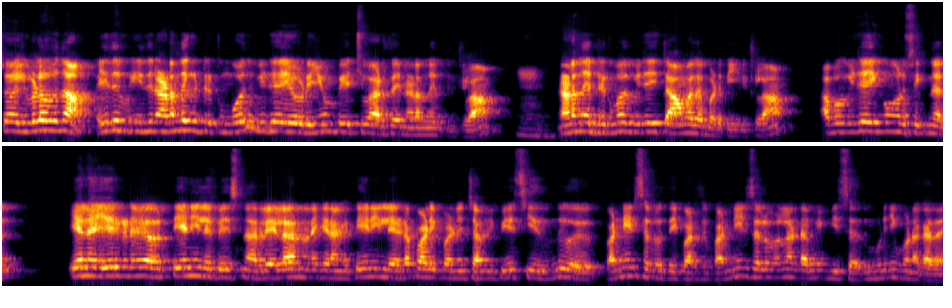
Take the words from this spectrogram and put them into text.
ஸோ இவ்வளவுதான். இது இது நடந்துகிட்டு இருக்கும்போது விஜயோடையும் பேச்சுவார்த்தை நடந்துட்டு இருக்கலாம். நடந்துட்டு இருக்கும்போது விஜய் தாமதப்படுத்தி இருக்கலாம் அப்போ விஜய்க்கும் ஒரு சிக்னல் ஏன்னா ஏற்கனவே அவர் தேனியில பேசினார்ல எல்லாரும் நினைக்கிறாங்க தேனியில எடப்பாடி பழனிசாமி பேசியது வந்து பன்னீர்செல்வத்தை பார்த்து பன்னீர்செல்வம் எல்லாம் டம்மி பீஸ் அது முடிஞ்சு போன கதை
